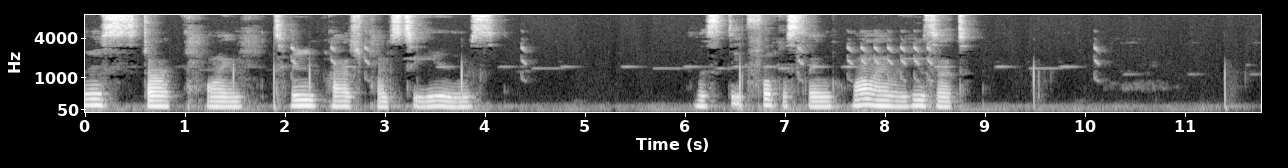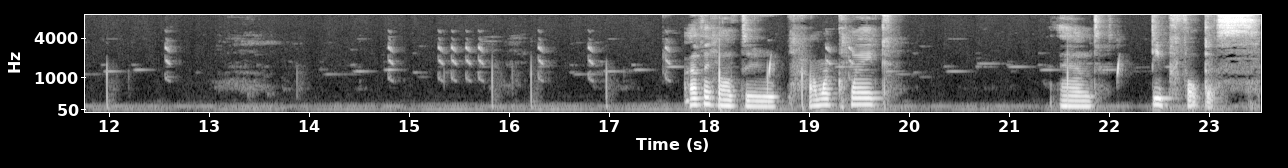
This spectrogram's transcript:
Two star point, two patch points to use. This deep focus thing, don't I use it? I think I'll do Power Quake and Deep Focus.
